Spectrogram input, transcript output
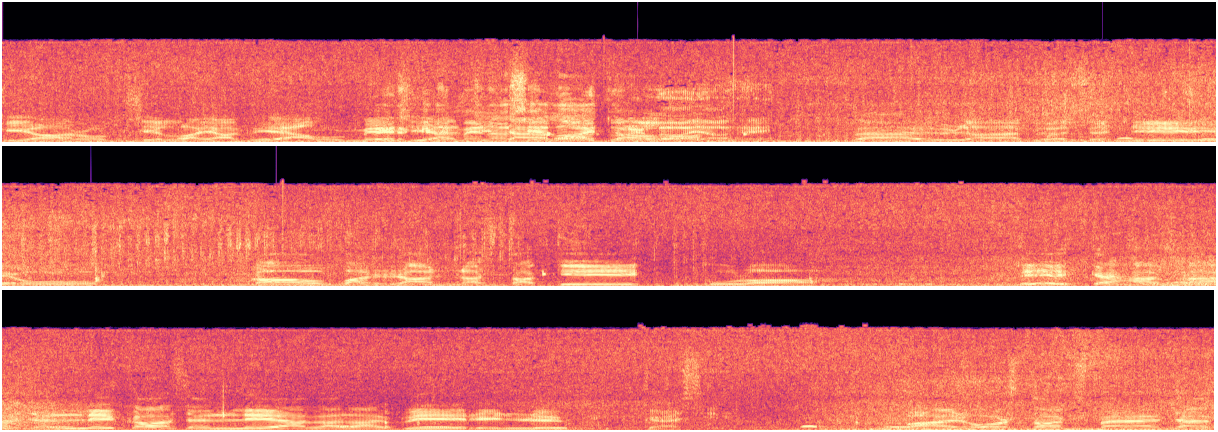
kierroksilla ja mieluummin Perkele sieltä sitä siellä laiturilla ajaa, hei. Väylää myöten, niin juu. Kaupan rannasta Kiikkulaa. Liikkehän mä sen likasen lievälän viirin lykkäsin. Vai ostaks mä tän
